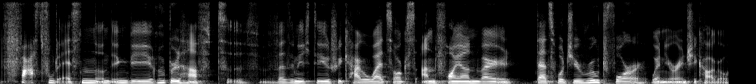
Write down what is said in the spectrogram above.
Fastfood essen und irgendwie rüpelhaft, äh, weiß ich nicht, die Chicago White Sox anfeuern, weil that's what you root for when you're in Chicago.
